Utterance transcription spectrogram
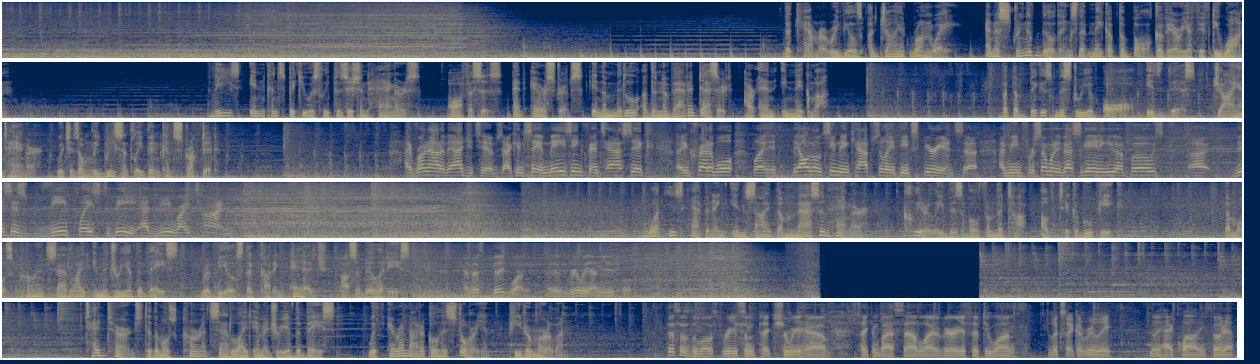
The camera reveals a giant runway and a string of buildings that make up the bulk of Area 51. These inconspicuously positioned hangars, offices, and airstrips in the middle of the Nevada desert are an enigma. But the biggest mystery of all is this giant hangar, which has only recently been constructed. I've run out of adjectives. I can say amazing, fantastic, uh, incredible, but it, they all don't seem to encapsulate the experience. Uh, I mean, for someone investigating UFOs, uh, this is the place to be at the right time. What is happening inside the massive hangar, clearly visible from the top of Tikaboo Peak? The most current satellite imagery of the base reveals the cutting edge possibilities. And this big one is really unusual. Ted turns to the most current satellite imagery of the base with aeronautical historian Peter Merlin. This is the most recent picture we have taken by a satellite of Area 51. It looks like a really really high quality photo.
